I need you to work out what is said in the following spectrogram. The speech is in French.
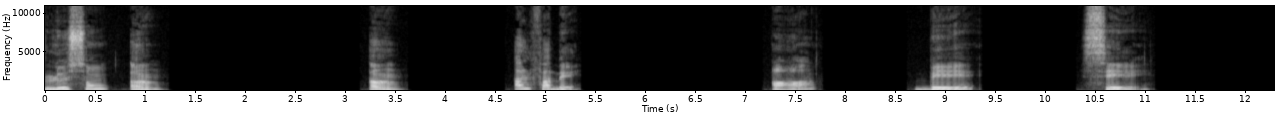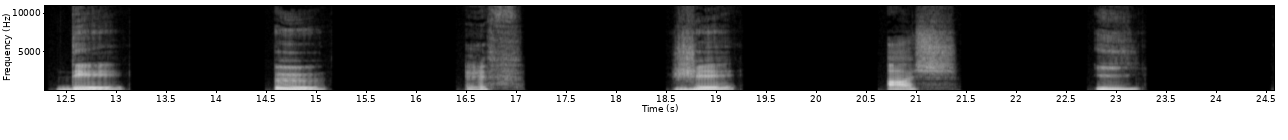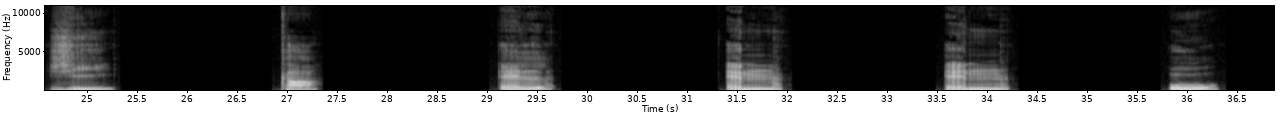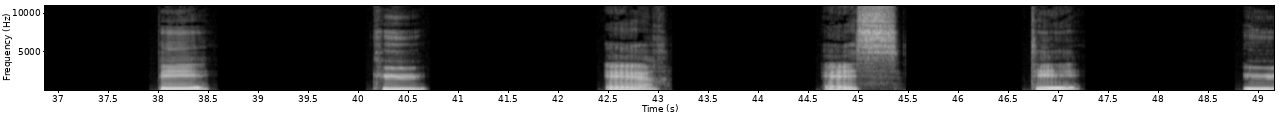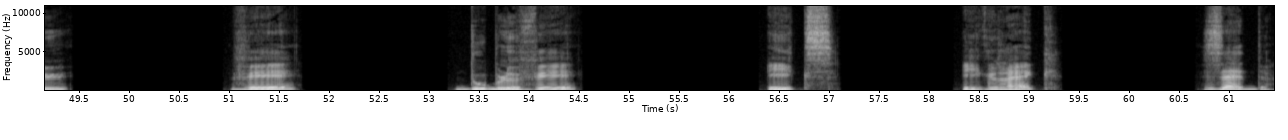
Leçon 1 1. Alphabet. A. B. C. D. E. F. G. H. I. J. K. L M N O P Q R S T U V W X Y Z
